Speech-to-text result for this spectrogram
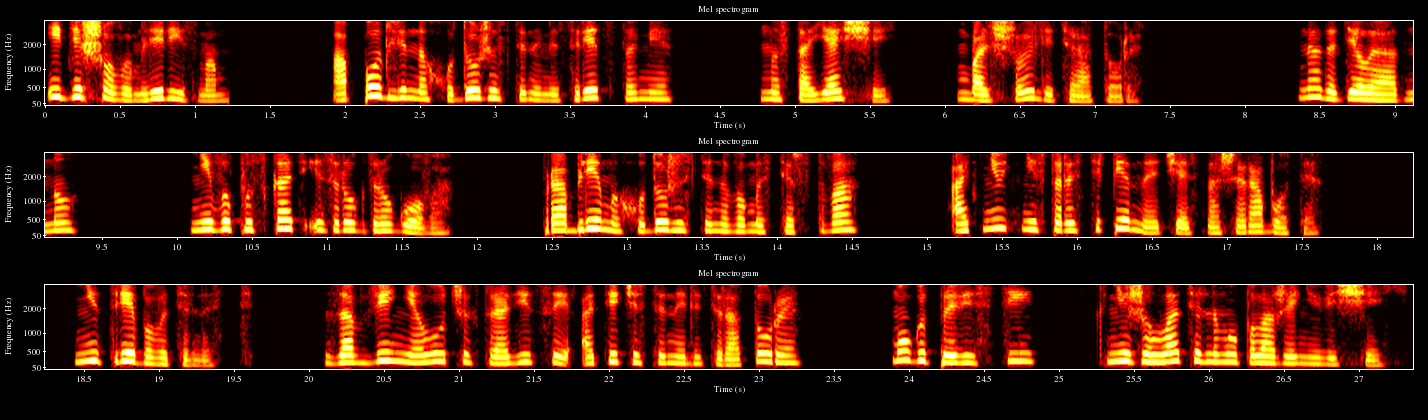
и дешевым лиризмом, а подлинно художественными средствами настоящей большой литературы. Надо, делая одно, не выпускать из рук другого. Проблемы художественного мастерства отнюдь не второстепенная часть нашей работы. Нетребовательность, забвение лучших традиций отечественной литературы могут привести к нежелательному положению вещей.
